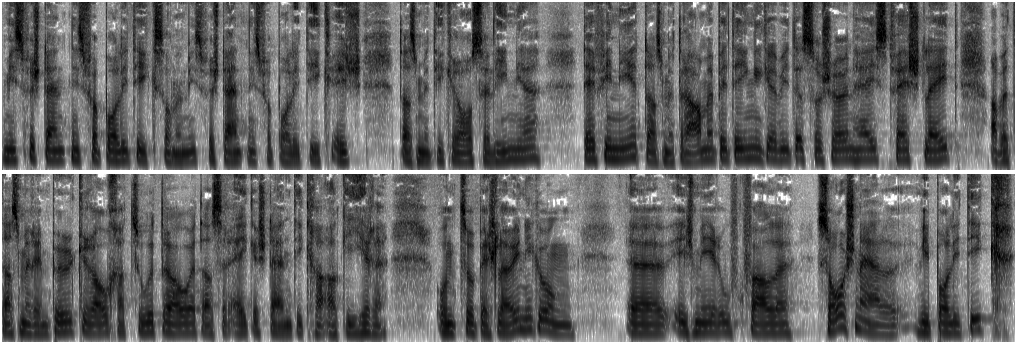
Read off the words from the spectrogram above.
Missverständnis von Politik, sondern Missverständnis von Politik ist, dass man die grossen Linien definiert, dass man die Rahmenbedingungen, wie das so schön heißt, festlegt, aber dass man dem Bürger auch zutrauen kann, dass er eigenständig agieren kann. Und zur Beschleunigung äh, ist mir aufgefallen, so schnell wie Politik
